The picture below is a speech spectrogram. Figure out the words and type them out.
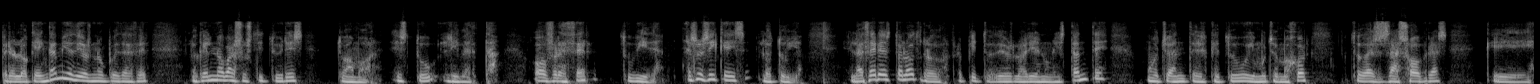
Pero lo que en cambio Dios no puede hacer, lo que Él no va a sustituir es tu amor, es tu libertad, ofrecer tu vida. Eso sí que es lo tuyo. El hacer esto, lo otro, repito, Dios lo haría en un instante, mucho antes que tú y mucho mejor. Todas esas obras que,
